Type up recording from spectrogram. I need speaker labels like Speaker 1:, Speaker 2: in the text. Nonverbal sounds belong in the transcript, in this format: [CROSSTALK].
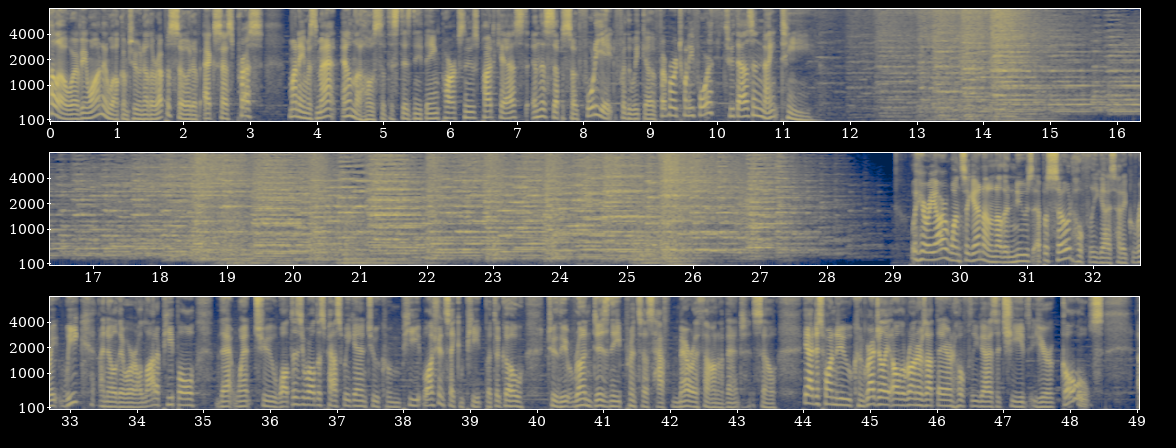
Speaker 1: Hello, everyone, and welcome to another episode of Excess Press. My name is Matt, and I'm the host of this Disney Theme Parks News podcast, and this is episode 48 for the week of February 24th, 2019. Well, here we are once again on another news episode. Hopefully, you guys had a great week. I know there were a lot of people that went to Walt Disney World this past weekend to compete. Well, I shouldn't say compete, but to go to the Run Disney Princess Half Marathon event. So, yeah, I just wanted to congratulate all the runners out there and hopefully, you guys achieved your goals.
